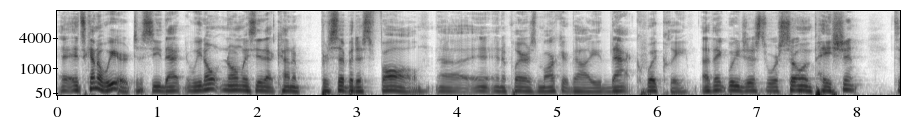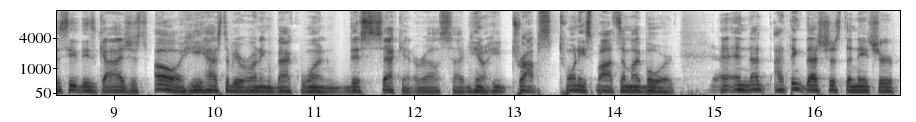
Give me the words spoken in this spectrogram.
It's kind of weird to see that. We don't normally see that kind of precipitous fall uh, in, in a player's market value that quickly. I think we just were so impatient to see these guys just oh he has to be running back one this second or else I, you know he drops 20 spots on my board yeah. and that i think that's just the nature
